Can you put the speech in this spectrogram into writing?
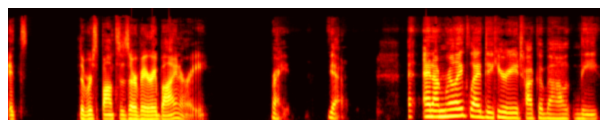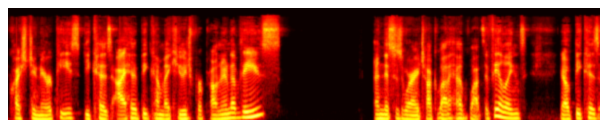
it's the responses are very binary. Right. Yeah. And I'm really glad to hear you talk about the questionnaire piece because I have become a huge proponent of these. And this is where I talk about I have lots of feelings, you know, because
